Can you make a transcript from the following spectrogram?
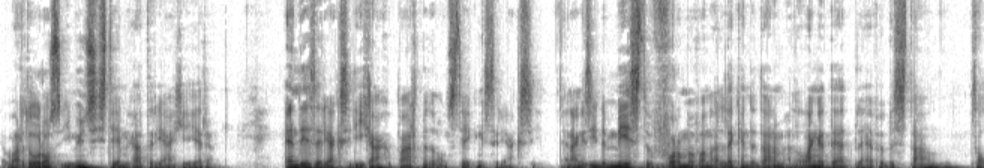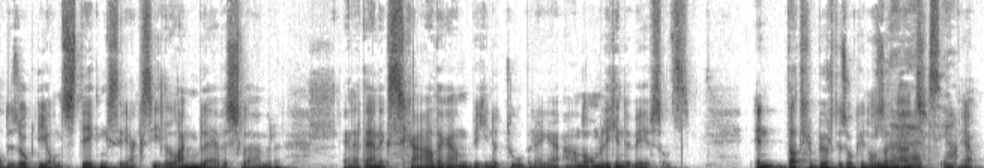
waardoor ons immuunsysteem gaat reageren. En deze reactie die gaat gepaard met een ontstekingsreactie. En aangezien de meeste vormen van een lekkende darm een lange tijd blijven bestaan, zal dus ook die ontstekingsreactie lang blijven sluimeren en uiteindelijk schade gaan beginnen toebrengen aan de omliggende weefsels. En dat gebeurt dus ook in onze in huid. huid ja. ja.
